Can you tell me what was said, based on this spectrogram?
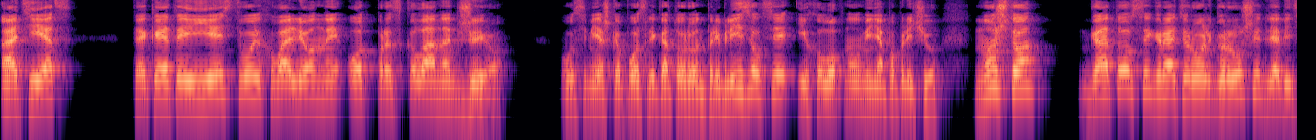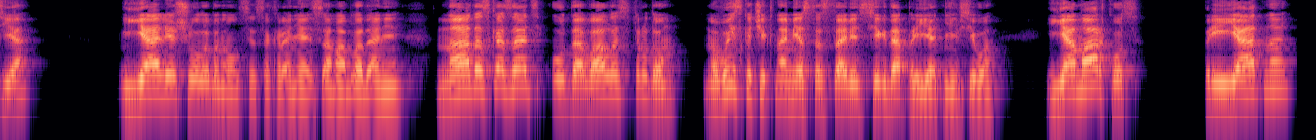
«Отец, так это и есть твой хваленный отпрыск клана Джиро?» Усмешка, после которой он приблизился и хлопнул меня по плечу. «Ну что, готов сыграть роль груши для битья?» Я лишь улыбнулся, сохраняя самообладание. Надо сказать, удавалось трудом. Но выскочек на место ставить всегда приятнее всего. Я Маркус. Приятно.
